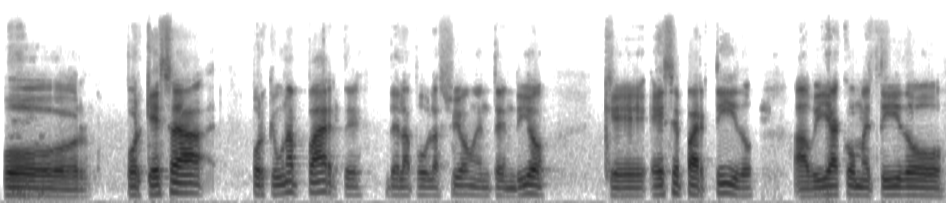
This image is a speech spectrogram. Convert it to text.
por porque, esa, porque una parte de la población entendió que ese partido había cometido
